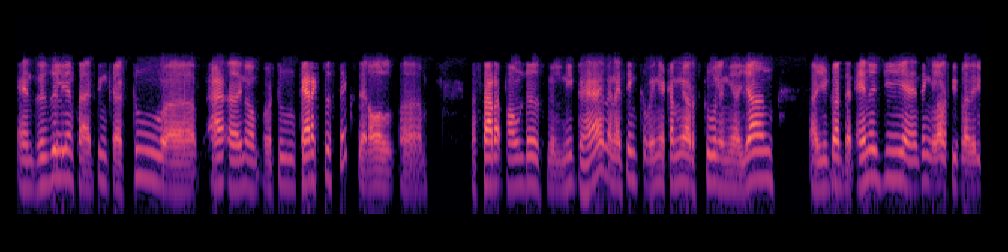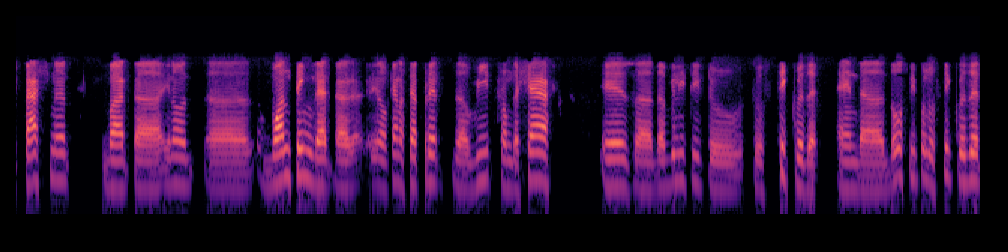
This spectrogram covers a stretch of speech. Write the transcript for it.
and resilience. I think are two uh, uh, you know two characteristics that all um, startup founders will need to have. And I think when you're coming out of school and you're young, uh, you got that energy, and I think a lot of people are very passionate. But uh, you know, uh, one thing that uh, you know kind of separates the wheat from the chaff is uh, the ability to to stick with it. And uh, those people who stick with it,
